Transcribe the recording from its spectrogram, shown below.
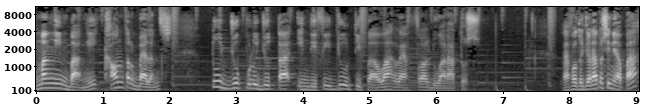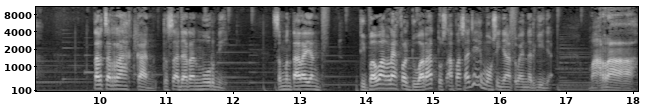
mengimbangi, counterbalance 70 juta individu di bawah level 200. Level 700 ini apa? Tercerahkan, kesadaran murni. Sementara yang di bawah level 200 apa saja emosinya atau energinya? Marah,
